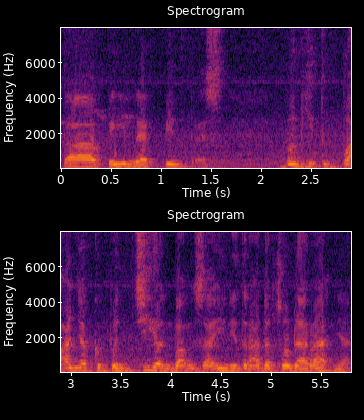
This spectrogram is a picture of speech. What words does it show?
eh, pileg pilpres begitu banyak kebencian bangsa ini terhadap saudaranya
